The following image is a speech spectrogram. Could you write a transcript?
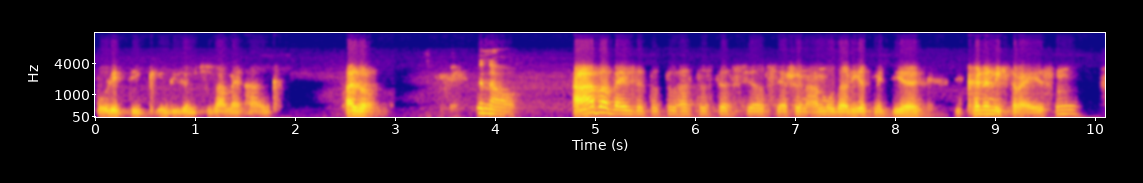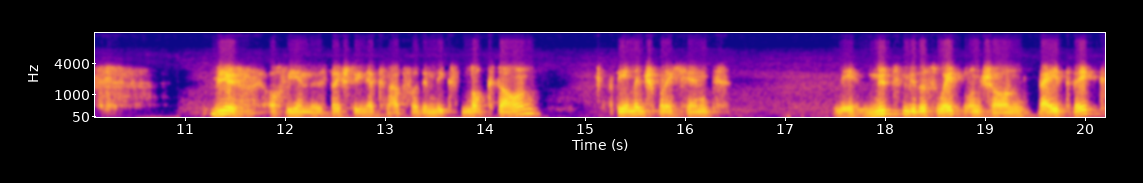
Politik in diesem Zusammenhang. Also. Genau. Aber weil du, du hast das, das ja sehr schön anmoderiert mit dir, wir können nicht reisen. Wir, auch wir in Österreich, stehen ja knapp vor dem nächsten Lockdown. Dementsprechend ne, nützen wir das Web und schauen weit weg.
